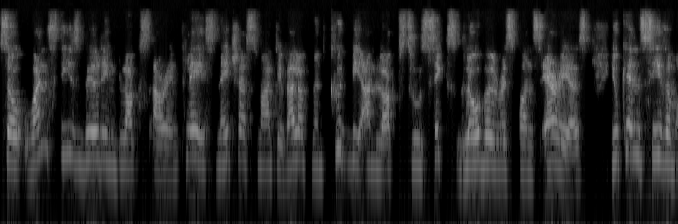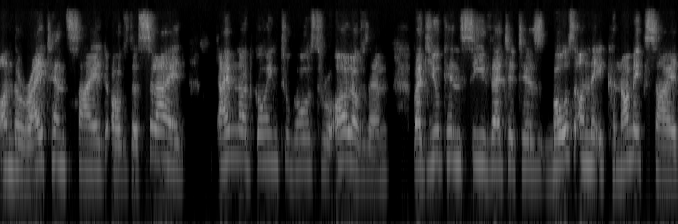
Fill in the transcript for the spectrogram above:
So once these building blocks are in place, nature smart development could be unlocked through six global response areas. You can see them on the right-hand side of the slide. I'm not going to go through all of them, but you can see that it is both on the economic side,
